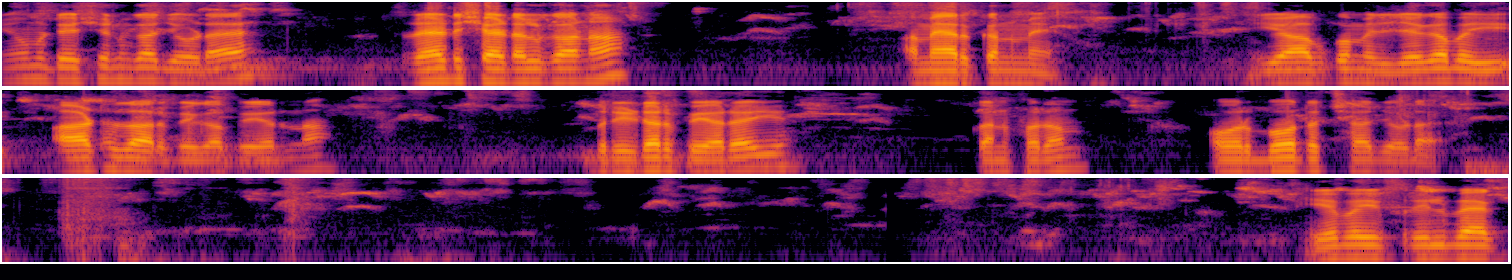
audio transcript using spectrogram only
न्यू मिटेशन का जोड़ा है। रेड शेडल का ना अमेरिकन में। ये आपको मिल जाएगा भाई, आठ हज़ार रुपये का पेयर ना। ब्रीडर पेयर है ये कन्फर्म और बहुत अच्छा जोड़ा है। ये भाई फ्रिल बैग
